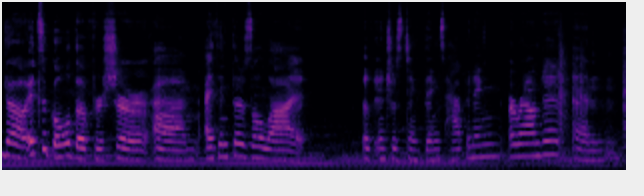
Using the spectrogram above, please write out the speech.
No, it's a goal though for sure. Um, I think there's a lot of interesting things happening around it, and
